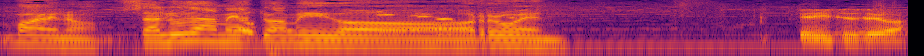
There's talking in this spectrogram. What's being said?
Bueno, salúdame a tu amigo Rubén. ¿Qué dice Seba?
